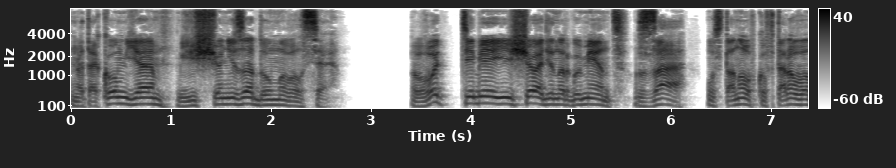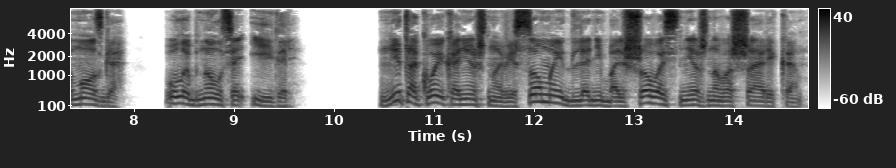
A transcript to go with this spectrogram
О таком я еще не задумывался. Вот тебе еще один аргумент «за» установку второго мозга, улыбнулся Игорь. Не такой, конечно, весомый для небольшого снежного шарика,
